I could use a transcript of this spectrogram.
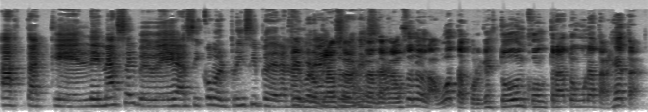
hasta que le nace el bebé, así como el príncipe de la Sí, Navidad. pero Santa esas. Cláusula la bota porque es todo un contrato en una tarjeta.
